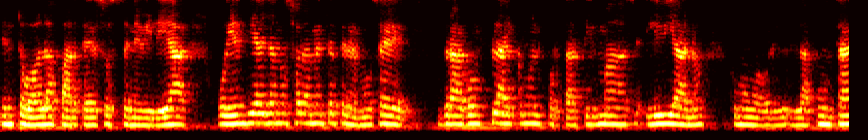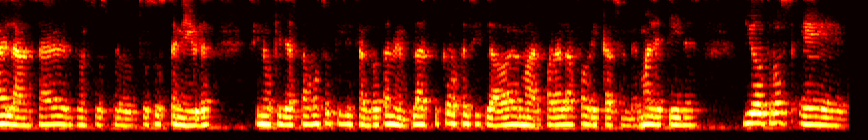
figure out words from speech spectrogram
en toda la parte de sostenibilidad. Hoy en día ya no solamente tenemos eh, Dragonfly como el portátil más liviano, como la punta de lanza de nuestros productos sostenibles, sino que ya estamos utilizando también plástico reciclado de mar para la fabricación de maletines y otros eh,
